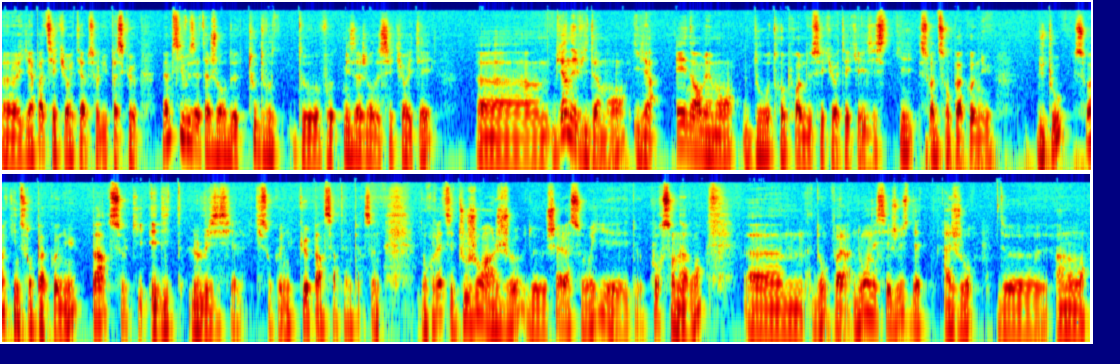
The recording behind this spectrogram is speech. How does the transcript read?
euh, il n'y a pas de sécurité absolue. Parce que même si vous êtes à jour de toute votre mise à jour de sécurité, euh, bien évidemment, il y a énormément d'autres problèmes de sécurité qui existent, qui soit ne sont pas connus, du tout, soit qui ne sont pas connus par ceux qui éditent le logiciel, qui sont connus que par certaines personnes. Donc en fait, c'est toujours un jeu de chat à la souris et de course en avant. Euh, donc voilà, nous on essaie juste d'être à jour de un moment,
